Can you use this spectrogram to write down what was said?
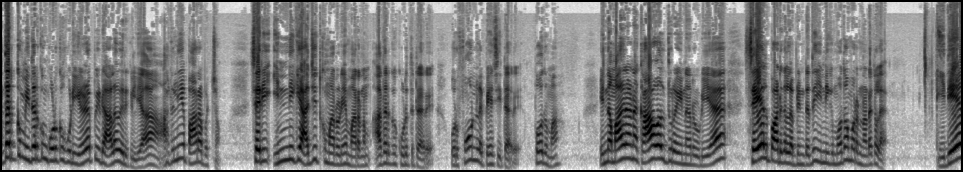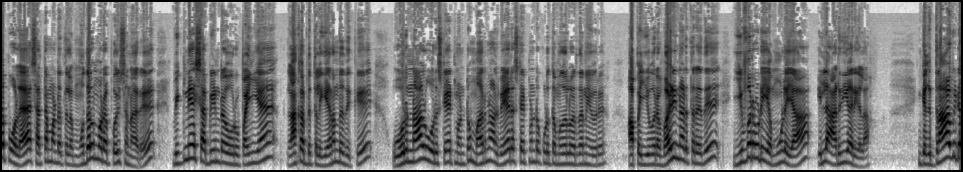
அதற்கும் இதற்கும் கொடுக்கக்கூடிய இழப்பீடு அளவு இருக்கு இல்லையா? அதுலேயே பாரபட்சம். சரி இன்னைக்கு அஜித்குமாருடைய மரணம் அதற்கு கொடுத்துட்டாரு. ஒரு ஃபோனில் பேசிட்டாரு. போதுமா? இந்த மாதிரியான காவல்துறையினருடைய செயல்பாடுகள் அப்படின்றது இன்றைக்கி முத முறை நடக்கலை. இதே போல் சட்டமன்றத்தில் முதல் முறை போய் சொன்னார். விக்னேஷ் அப்படின்ற ஒரு பையன் லாக்அப்டத்தில் இறந்ததுக்கு ஒரு நாள் ஒரு ஸ்டேட்மெண்ட்டும் மறுநாள் வேறு ஸ்டேட்மெண்ட்டும் கொடுத்த முதல்வர் தானே இவர்? அப்போ இவரை வழி நடத்துறது இவருடைய மூளையா இல்லை அதிகாரிகளா? இங்கே திராவிட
